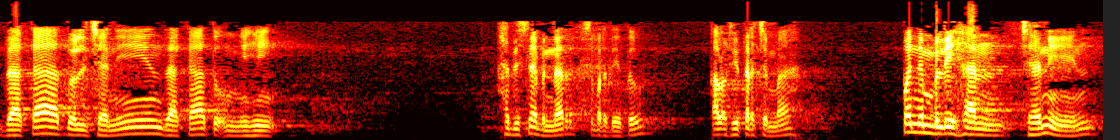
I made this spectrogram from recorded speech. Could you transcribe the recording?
zakatul janin zakatu ummihi hadisnya benar seperti itu kalau diterjemah penyembelihan janin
